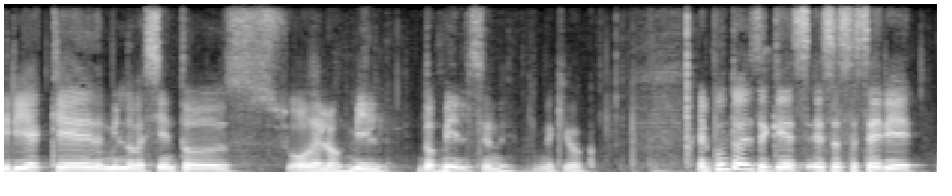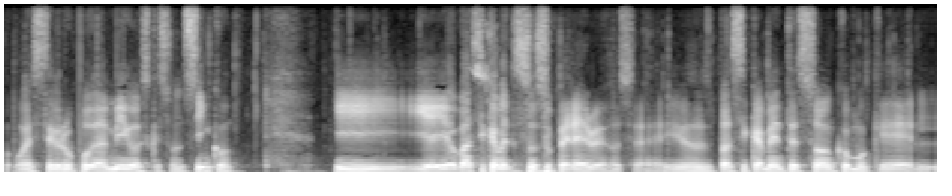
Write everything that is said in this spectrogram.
Diría que de 1900 o de los 1000. 2000, si me, me equivoco. El punto es de que es, es esa serie, o este grupo de amigos que son cinco. Y, ellos básicamente son superhéroes, o sea, ellos básicamente son como que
